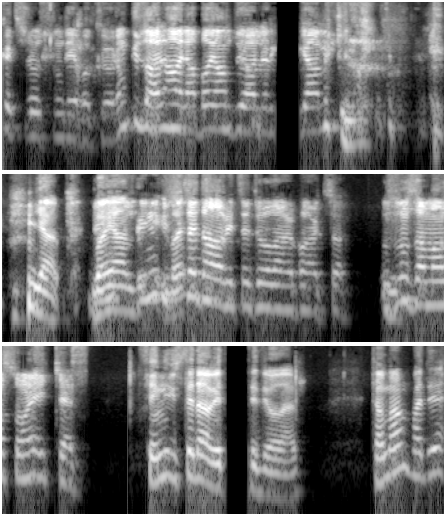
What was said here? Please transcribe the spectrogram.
kaçırıyorsun diye bakıyorum. Güzel hala bayan duyarları gelmek ya bayan Beni ba- üste davet ediyorlar Bartu. Uzun zaman sonra ilk kez. seni üste davet ediyorlar. Tamam hadi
